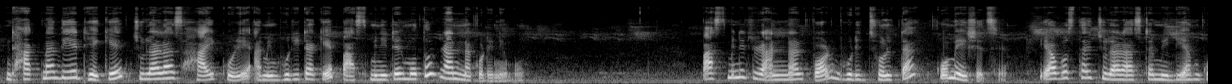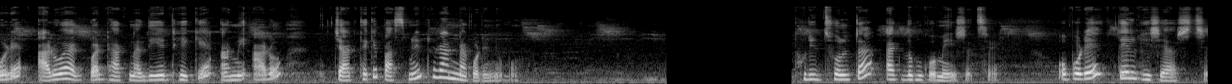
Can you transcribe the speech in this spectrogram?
ঢাকনা দিয়ে ঢেকে চুলার আঁচ হাই করে আমি ভুড়িটাকে পাঁচ মিনিটের মতো রান্না করে নেব। পাঁচ মিনিট রান্নার পর ভুড়ির ঝোলটা কমে এসেছে। এ অবস্থায় চুলার আঁচটা মিডিয়াম করে আরও একবার ঢাকনা দিয়ে ঢেকে আমি আরও চার থেকে পাঁচ মিনিট রান্না করে নেব। ভুড়ির ঝোলটা একদম কমে এসেছে। ওপরে তেল ভেসে আসছে।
